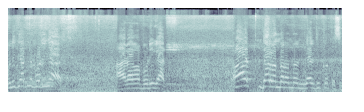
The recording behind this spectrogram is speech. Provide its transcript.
উনি কি আপনার বডিগার্ড আর আমার বডিগার্ড আর দাঁড়ান দাঁড়ান দাঁড়ান গাড়ি ঠিক করতেছি।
